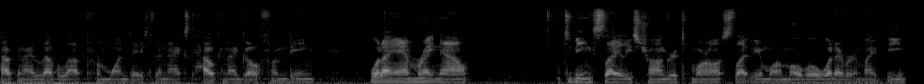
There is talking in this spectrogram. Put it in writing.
How can I level up from one day to the next? How can I go from being what I am right now to being slightly stronger tomorrow, slightly more mobile, whatever it might be?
